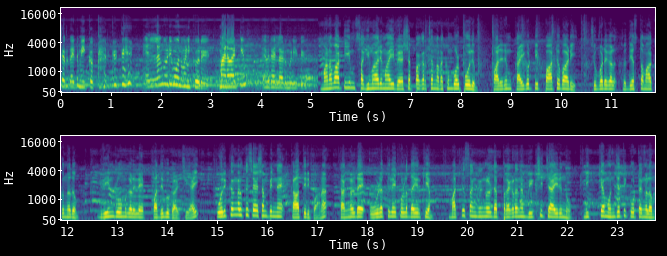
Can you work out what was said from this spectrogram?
ചെറുതായിട്ട് മേക്കപ്പ്കാർക്കൊക്കെ. എല്ലാം കൂടി മൂന്ന് മണിക്കൂർ. മണവാട്ടിയും ഇവരെല്ലാവരും കൂടിയിട്ട്. മണവാട്ടിയും സഖിമാരുമായി വേഷപ്പകർച്ച നടക്കുമ്പോൾ പോലും പലരും കൈകൊട്ടി പാട്ടുപാടി ചുവടുകൾ ഹൃദ്യസ്ഥമാക്കുന്നതും ഗ്രീൻ റൂമുകളിലെ പതിവ് കാഴ്ചയായി. ഒരുക്കങ്ങൾക്ക് ശേഷം പിന്നെ കാത്തിരിപ്പാണ്. തങ്ങളുടെ ഊഴത്തിലേക്കുള്ള ദൈർഘ്യം മറ്റ് സംഘങ്ങളുടെ പ്രകടനം വീക്ഷിച്ചായിരുന്നു മിക്ക മുഞ്ചത്തിക്കൂട്ടങ്ങളും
